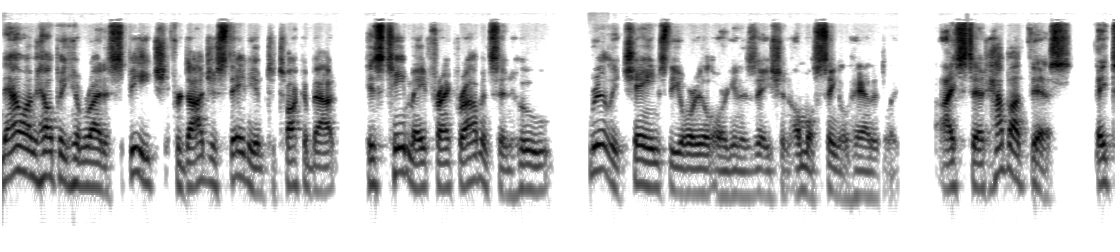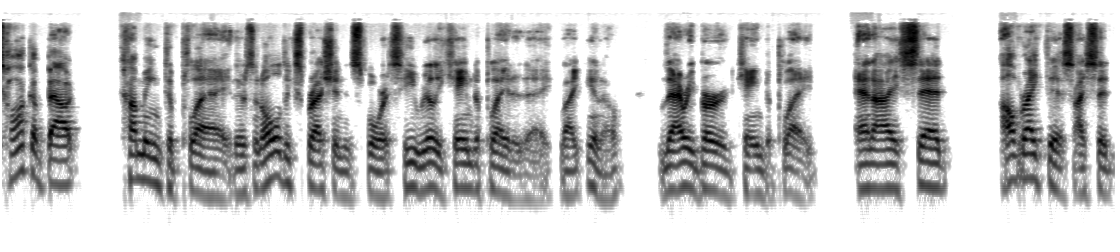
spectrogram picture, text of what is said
now I'm helping him write a speech for Dodger Stadium to talk about his teammate, Frank Robinson, who really changed the Oriole organization almost single handedly. I said, How about this? They talk about coming to play. There's an old expression in sports. He really came to play today. Like, you know, Larry Bird came to play. And I said, I'll write this. I said,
